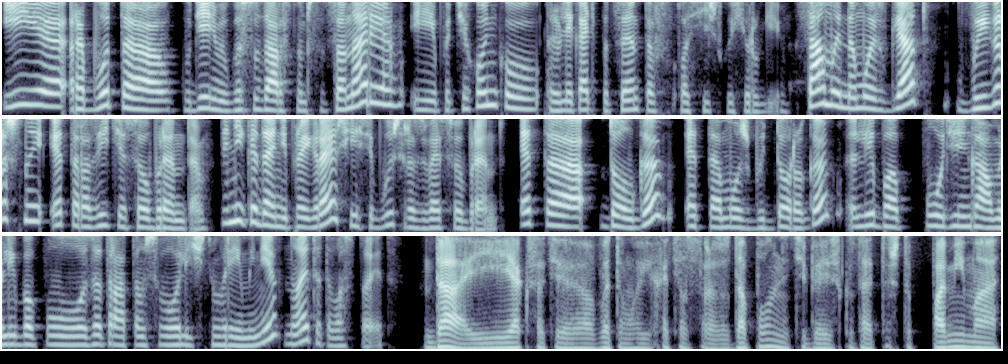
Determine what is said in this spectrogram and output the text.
и работа где-нибудь в государственном стационаре и потихоньку привлекать пациентов в пластическую хирургию. Самый, на мой взгляд, выигрышный – это развитие своего бренда. Ты никогда не проиграешь, если будешь развивать свой бренд. Это долго, это может быть дорого, либо по деньгам, либо по затратам своего личного времени, но это того стоит. Да, и я, кстати, об этом и хотел сразу дополнить тебя и сказать, то, что помимо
